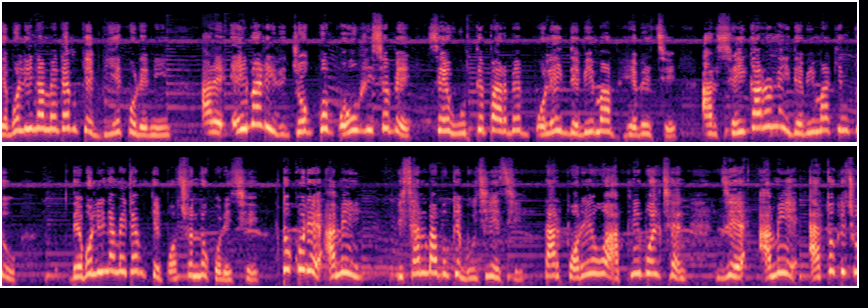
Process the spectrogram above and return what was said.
দেবলীনা ম্যাডামকে বিয়ে করে নিন। আর এই বাড়ির যোগ্য বউ হিসেবে সে উঠতে পারবে বলেই দেবীমা ভেবেছে। আর সেই কারণেই দেবীমা কিন্তু দেবলীনা ম্যাডামকে পছন্দ করেছে। তো করে আমি ঈশানবাবুকে বুঝিয়েছি। তারপরেও আপনি বলছেন যে আমি এত কিছু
